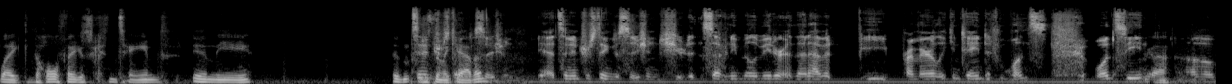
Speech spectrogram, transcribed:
like, the whole thing is contained in the. In, It's just in the cabin. decision. Yeah, it's an interesting decision to shoot it in 70 millimeter and then have it be primarily contained in one one scene. Yeah. Um,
